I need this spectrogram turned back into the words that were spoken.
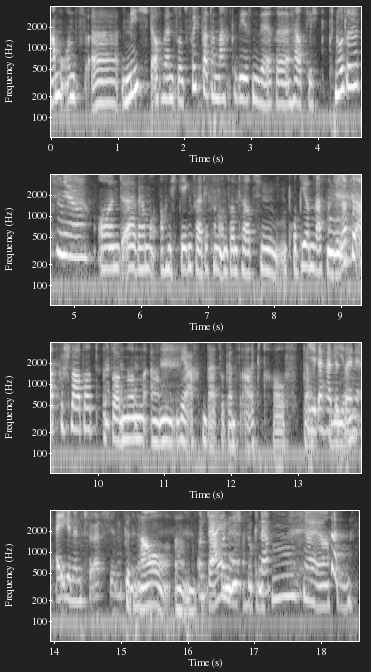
haben uns äh, nicht, auch wenn es uns furchtbar danach gewesen wäre, herzlich geknuddelt. Ja. Und wir haben auch nicht gegenseitig von unseren Törtchen probieren lassen und die Löffel abgeschlabbert, sondern ähm, wir achten dazu ganz arg drauf, dass Jeder hatte wir seine eigenen Törtchen. genau ähm, Und davon nicht zu knapp. Hm, ja, ja. hm.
